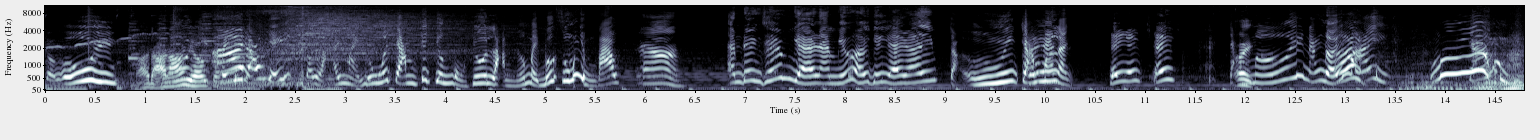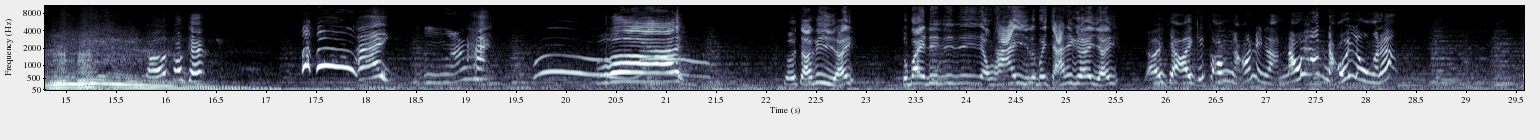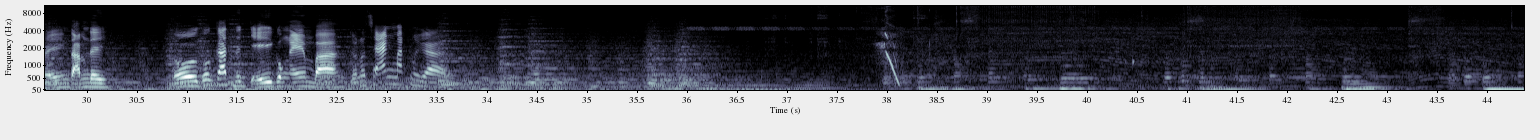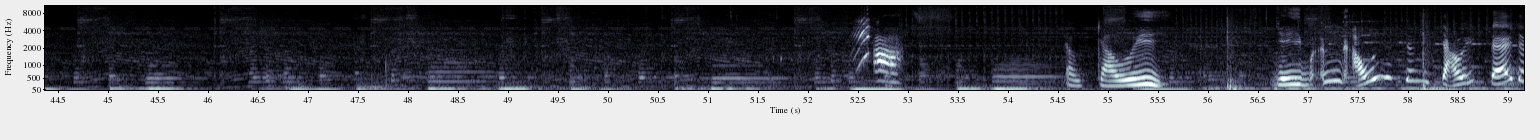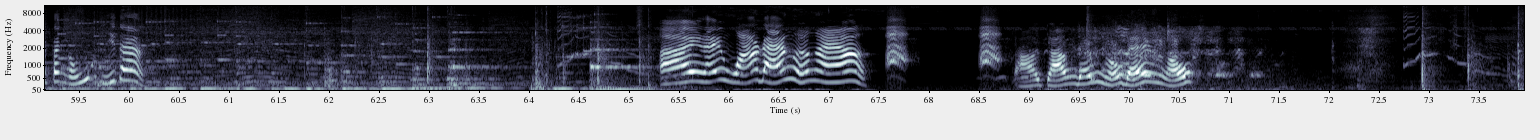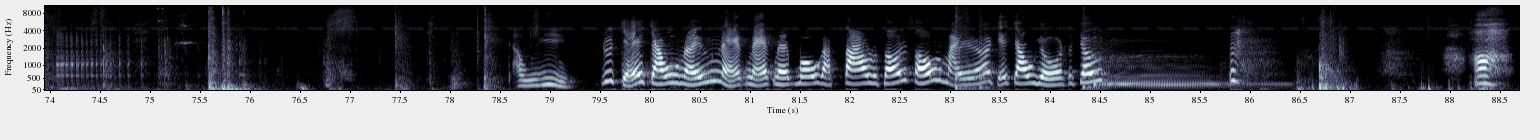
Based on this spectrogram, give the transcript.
Trời ơi, rồi đợi nó vô mày đi đâu vậy? Tao lại mày luôn á Trâm, cái chân còn chưa lành nữa, mày bước xuống giùm tao à, em đi xíu về làm dữ rồi chị về đi Trời ơi, Trâm Đi, mới là đi đi đi Ê. Trâm mới, nặng nỉ mày Trâm Trời ơi, có kìa Ê, Ôi Trời trời cái gì vậy Tụi bay đi đi, đi đầu thai gì tụi bay chạy thấy ghê vậy? Trời trời, cái con nhỏ này là nói hết nổi luôn rồi đó. Mày yên tâm đi. Tôi có cách để trị con em bà Cho nó sáng mắt nó ra Trời trời. Gì mà in ẩu chân trời, Để cho ta ngủ vậy ta. Ê, lấy quả đạn nữa nè Trời trời để ngủ để ngủ. Trời đứa trẻ trâu này nó nẹt nẹt nẹt vô gặp tao là tới số mày đó, trẻ trâu vừa sao chứ à.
